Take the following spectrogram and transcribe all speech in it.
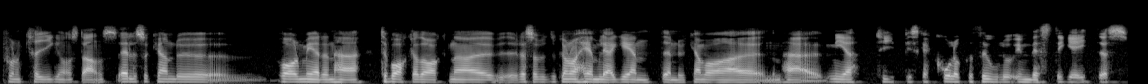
på en krig någonstans. Eller så kan du vara med den här tillbakadragna eh, alltså du kan vara hemliga agenten, du kan vara eh, de här mer typiska Call of Cthulhu Investigators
